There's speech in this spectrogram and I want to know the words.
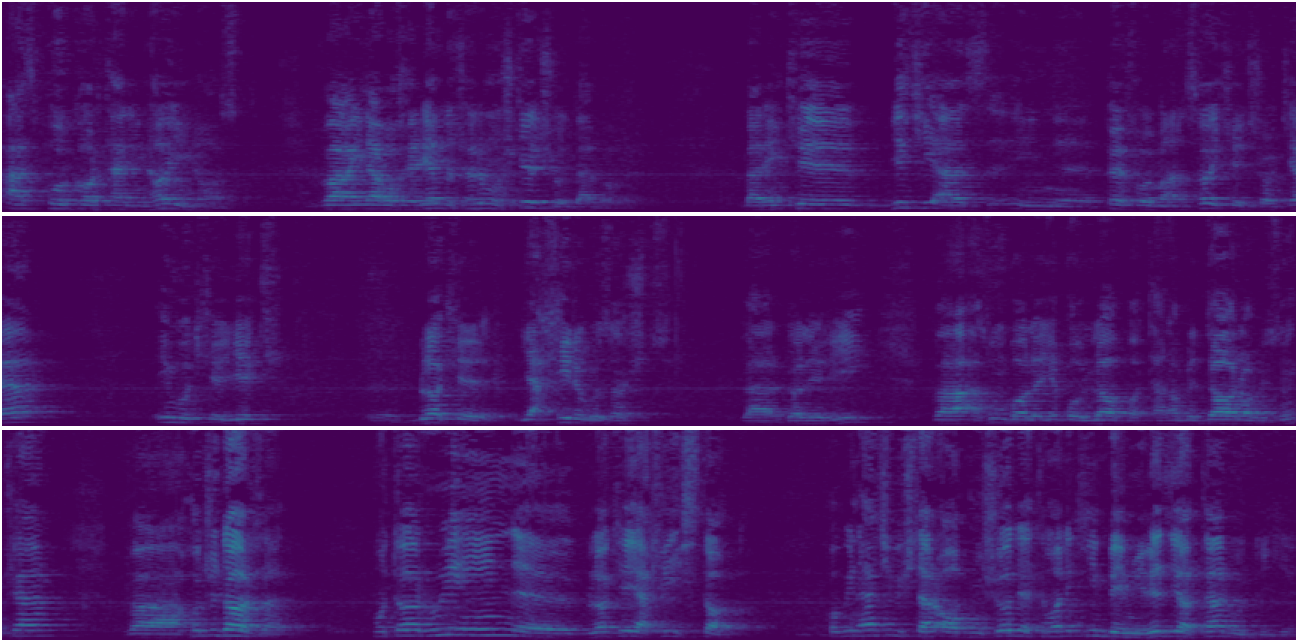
از پرکارترین های این هاست. و این اواخری هم دچار مشکل شد در واقع. برای اینکه یکی از این performance هایی که اجرا کرد این بود که یک block یخی رو گذاشت در گالری و از اون بالا یه قلاب با تناب دار آویزون کرد و خودشو دار زد. منتها روی این block یخی ایستاد. خب این هرچی بیشتر آب می‌شد احتمالی که این بمیره زیادتر بود دیگه.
